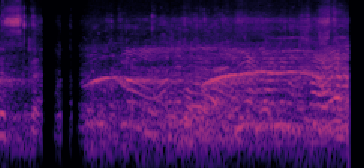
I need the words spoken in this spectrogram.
should spend.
